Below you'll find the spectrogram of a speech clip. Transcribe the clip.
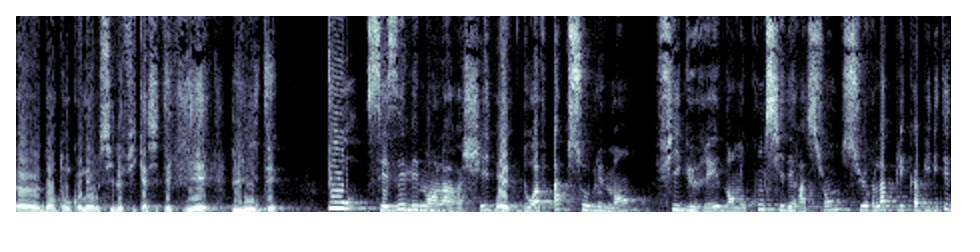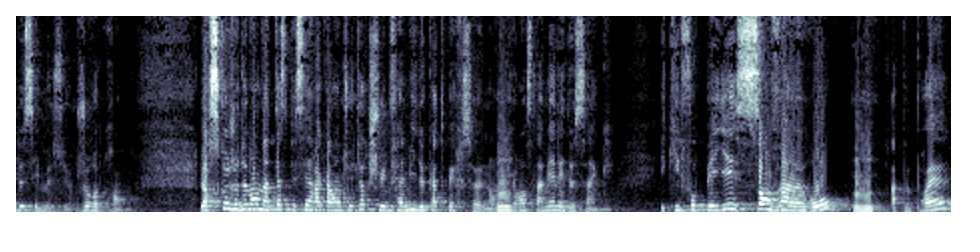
euh, dont on connaît aussi l'efficacité qui est limitée. Tous ces éléments-là, Rachid, doivent absolument figurer dans nos considérations sur l'applicabilité de ces mesures. Je reprends. Lorsque je demande un test PCR à 48 heures, je suis une famille de 4 personnes, en mmh. l'occurrence la mienne est de 5, et qu'il faut payer 120 euros mmh. à peu près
